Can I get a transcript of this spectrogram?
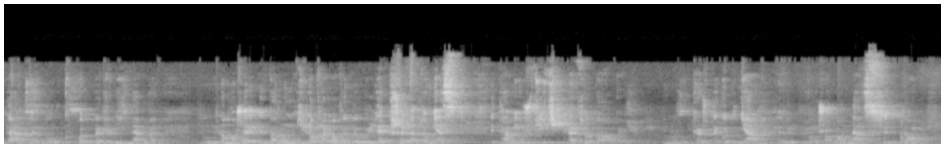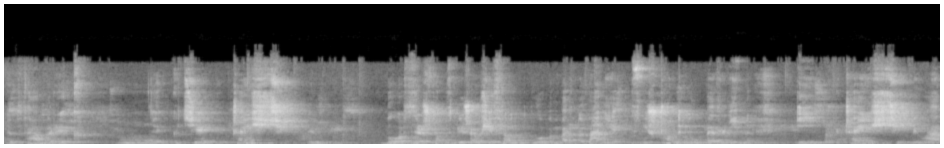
Blankenburg pod Berlinem. No może warunki lokalowe były lepsze, natomiast tam już dzieci pracowały. Każdego dnia y, wożono nas do fabryk, mm, gdzie część y, było zresztą, zbliżał się front, było bombardowanie, zniszczony był Berlin i część była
